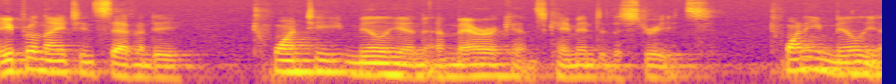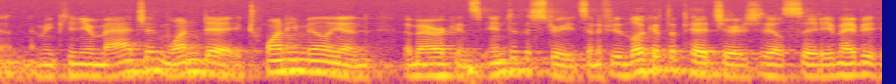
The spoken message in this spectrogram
April 1970, 20 million Americans came into the streets 20 million. I mean, can you imagine one day, 20 million Americans into the streets? And if you look at the pictures, you'll see, maybe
